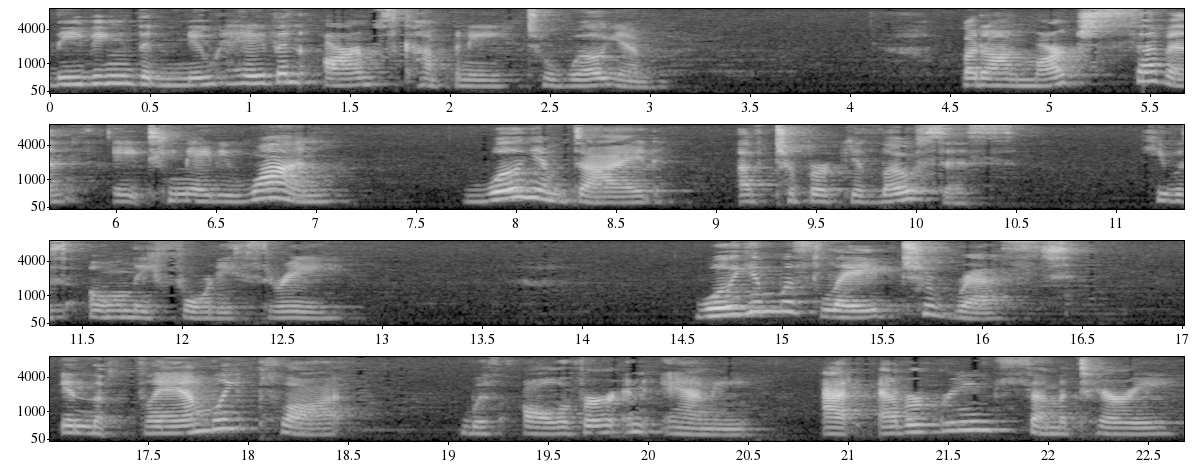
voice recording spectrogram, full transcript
leaving the New Haven Arms Company to William. But on March 7, 1881, William died of tuberculosis. He was only 43. William was laid to rest in the family plot with Oliver and Annie at Evergreen Cemetery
